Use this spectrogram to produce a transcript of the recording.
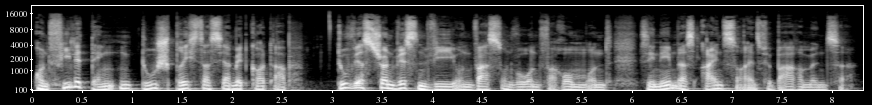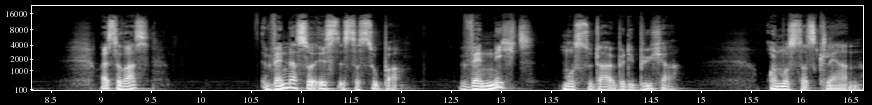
Und viele denken, du sprichst das ja mit Gott ab. Du wirst schon wissen, wie und was und wo und warum. Und sie nehmen das eins zu eins für bare Münze. Weißt du was? Wenn das so ist, ist das super. Wenn nicht, musst du da über die Bücher und musst das klären.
